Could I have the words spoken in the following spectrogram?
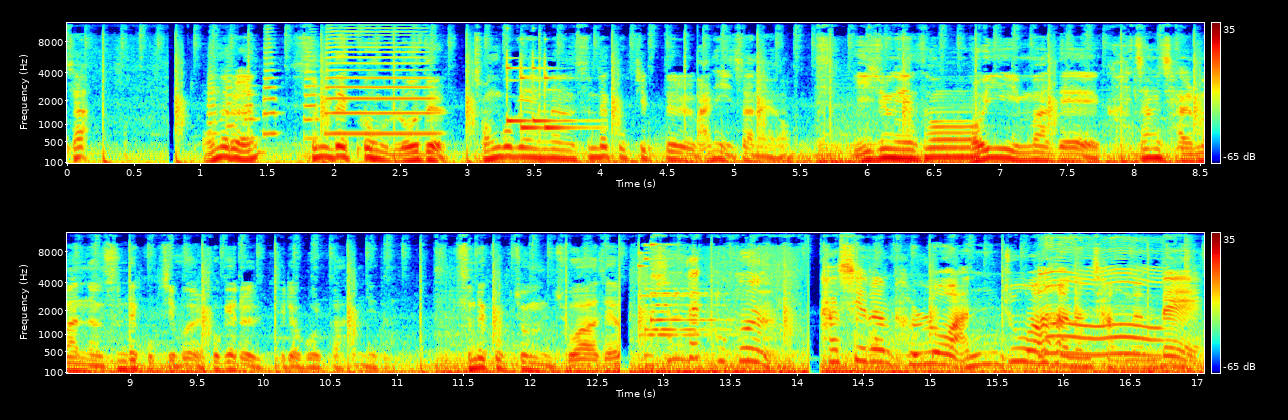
자 오늘은 순댓국 road. 전국에 있는 순댓국집들 많이 있잖아요. 이 중에서 저희 입맛에 가장 잘 맞는 순댓국집을 소개를 드려볼까 합니다. 순댓국 좀 좋아하세요? 순대국은 사실은 별로 안 좋아하는 장르인데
